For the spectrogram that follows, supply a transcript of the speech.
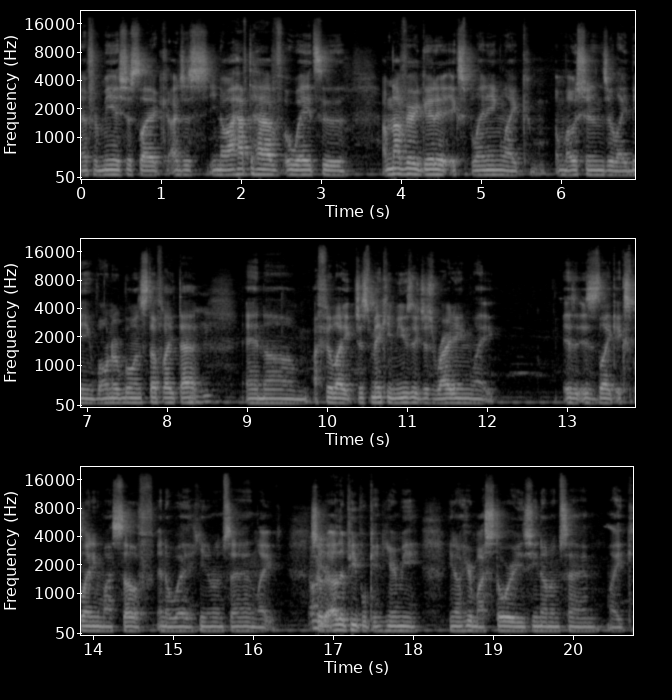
And for me, it's just like I just you know I have to have a way to. I'm not very good at explaining like emotions or like being vulnerable and stuff like that. Mhm. And um, I feel like just making music, just writing like is, is like explaining myself in a way. You know what I'm saying? Like Oh, so yeah. that other people can hear me. You know, hear my stories. You know what I'm saying? Like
